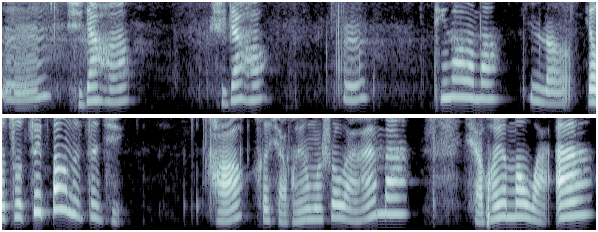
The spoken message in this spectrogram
嗯，许家豪，许家豪，嗯，听到了吗？听到了。要做最棒的自己。好，和小朋友们说晚安吧。小朋友们晚安。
